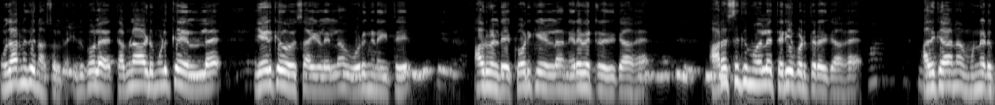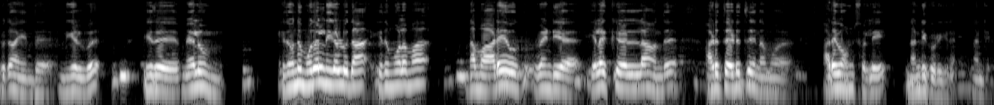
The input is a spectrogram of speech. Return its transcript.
உதாரணத்துக்கு நான் சொல்கிறேன் இதுபோல் தமிழ்நாடு முழுக்க உள்ள இயற்கை விவசாயிகளை எல்லாம் ஒருங்கிணைத்து அவர்களுடைய கோரிக்கைகள்லாம் நிறைவேற்றுறதுக்காக அரசுக்கு முதல்ல தெரியப்படுத்துறதுக்காக அதுக்கான முன்னெடுப்பு தான் இந்த நிகழ்வு. இது மேலும் இது வந்து முதல் நிகழ்வு தான். இது மூலமாக நம்ம அடைய வேண்டிய இலக்குகள்லாம் வந்து அடுத்தடுத்து நம்ம அடைவோம்னு சொல்லி நன்றி கூறுகிறேன். நன்றி.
